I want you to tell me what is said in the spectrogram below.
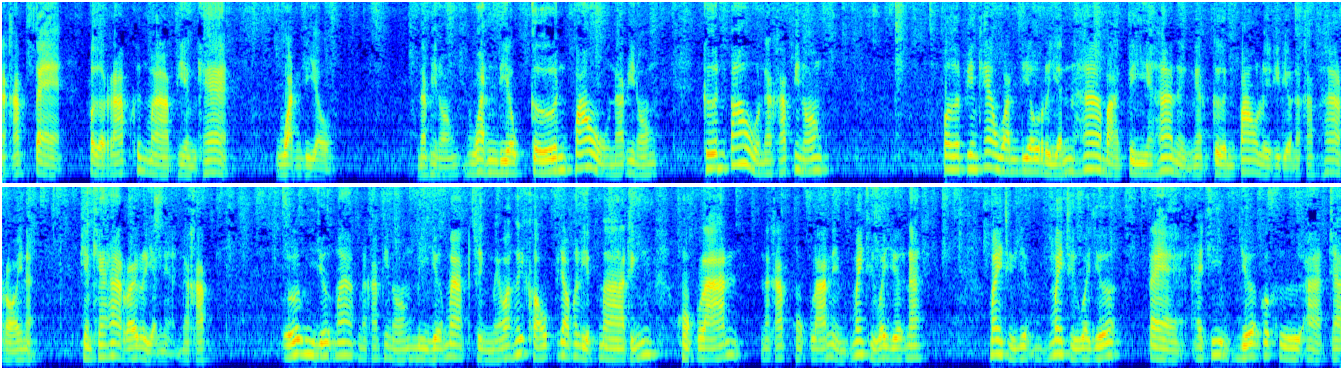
นะครับแต่เปิดรับขึ้นมาเพียงแค่วันเดียวนะพี่น้องวันเดียวเกินเป้านะพี่น้องเกินเป้านะครับพี่น้อง เปิดเพียงแค่วันเดียวเหรียญ5บาทปี 51เนี่ยเกินเป้าเลยทีเดียวนะครับ500เนี่ยเพียงแค่ 500เหรียญเนี่ยนะครับเออมีเยอะมากนะครับ พี่น้องมีเยอะมากถึงแม้ว่าเฮ้ยเขาจะผลิตมาถึง 6 ล้านนะครับ6ล้านเนี่ยไม่ถือว่าเยอะนะ ไม่ถือไม่ถือว่าเยอะ แต่ไอที่เยอะก็คืออาจจะ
